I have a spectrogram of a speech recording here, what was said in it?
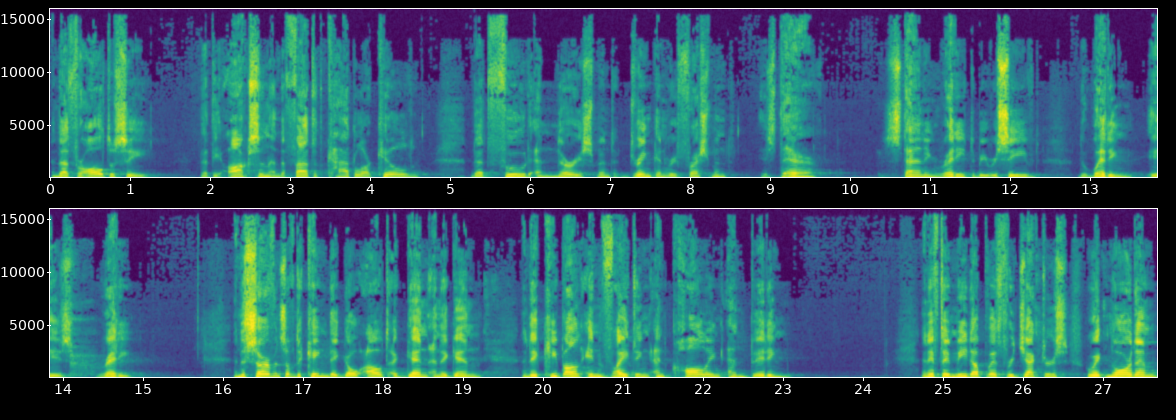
And that for all to see, that the oxen and the fatted cattle are killed, that food and nourishment, drink and refreshment is there, standing ready to be received. The wedding is ready. And the servants of the king, they go out again and again, and they keep on inviting and calling and bidding. And if they meet up with rejectors who ignore them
